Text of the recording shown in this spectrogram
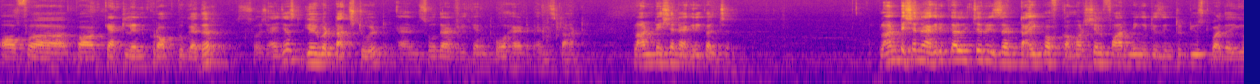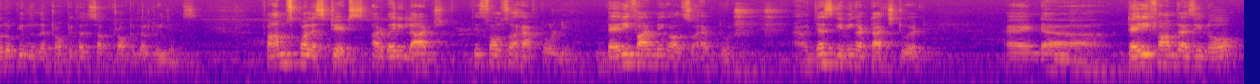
of uh, cattle and crop together. So I just gave a touch to it, and so that we can go ahead and start plantation agriculture. Plantation agriculture is a type of commercial farming. It is introduced by the Europeans in the tropical, subtropical regions. Farms called estates are very large. This also I have told you. Dairy farming also I have told you. I am just giving a touch to it. And uh, dairy farms, as you know,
